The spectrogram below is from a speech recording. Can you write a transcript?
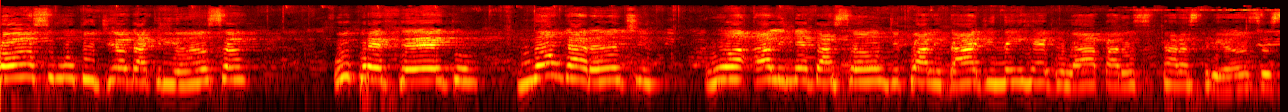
próximo do Dia da Criança, o prefeito não garante uma alimentação de qualidade nem regular para, os, para as crianças,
